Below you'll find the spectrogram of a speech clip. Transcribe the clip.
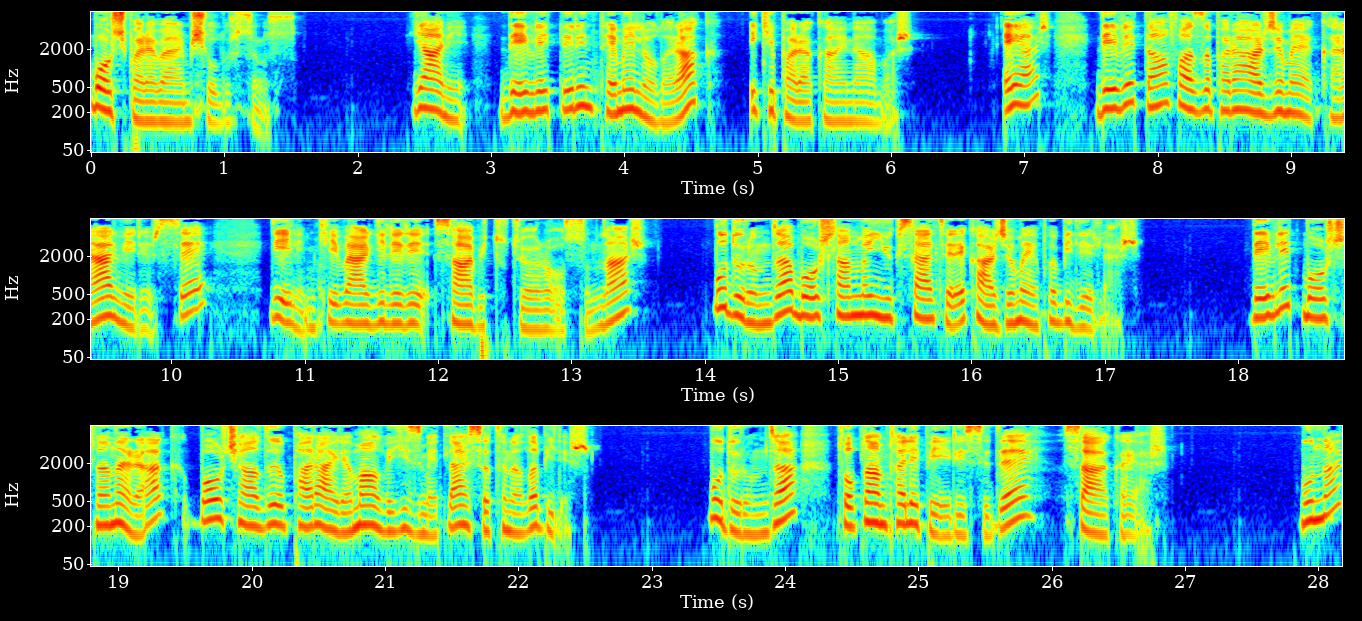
borç para vermiş olursunuz. Yani devletlerin temel olarak iki para kaynağı var. Eğer devlet daha fazla para harcamaya karar verirse, diyelim ki vergileri sabit tutuyor olsunlar, bu durumda borçlanmayı yükselterek harcama yapabilirler. Devlet borçlanarak, borç aldığı parayla mal ve hizmetler satın alabilir. Bu durumda toplam talep eğrisi de sağa kayar. Bunlar,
